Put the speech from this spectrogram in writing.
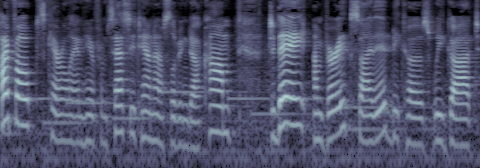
Hi, folks. Carol Ann here from SassyTownhouseLiving.com. Today, I'm very excited because we got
